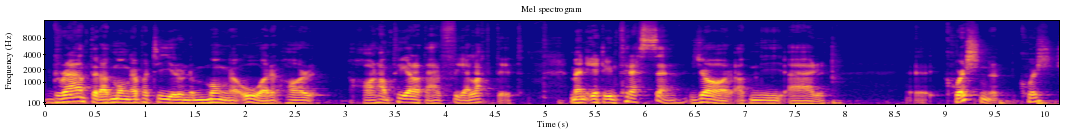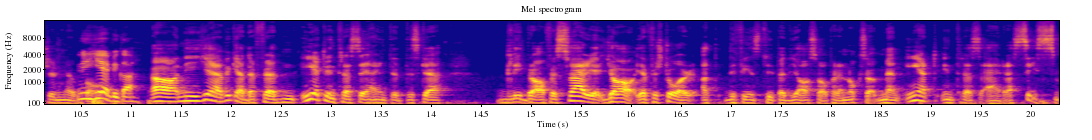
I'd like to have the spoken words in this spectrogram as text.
granted att många partier under många år har, har hanterat det här felaktigt. Men ert intresse gör att ni är eh, question, questionable. Ni är jäviga. Ja, ni är jäviga därför att ert intresse är inte att det ska bli bra för Sverige. Ja, jag förstår att det finns typ ett ja-svar på den också, men ert intresse är rasism.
